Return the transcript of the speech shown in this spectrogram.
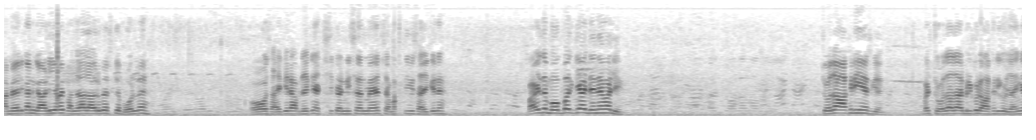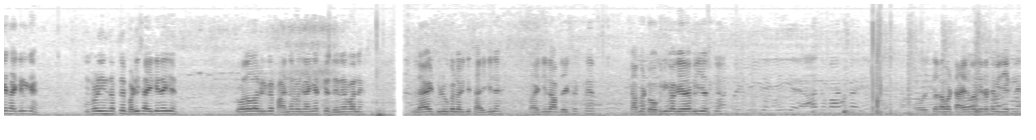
अमेरिकन गाड़ी है भाई, पंद्रह हज़ार रुपये इसके बोल रहे हैं। और साइकिल आप देखें, अच्छी कंडीशन में चमकती हुई साइकिल है। भाई से मोहब्बत क्या है देने वाली? चौदह आखिरी हैं इसके। बस चौदह हज़ार बिल्कुल आखिरी हो जाएँगे साइकिल के। ये थोड़ी इन सबसे बड़ी साइकिल है ये। चौदह हज़ार बिल्कुल फाइनल हो जाएँगे इसके देने वाले। लाइट ब्लू कलर की साइकिल है। साइकिल आप देख सकते हैं। साथ में टोकरी वगैरह भी है इसके। और इसके अलावा टायर वगैरह से भी देख लें।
